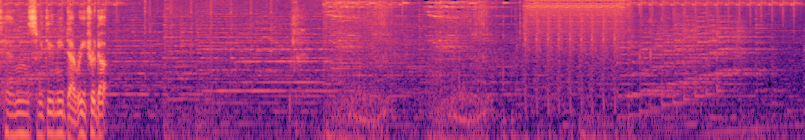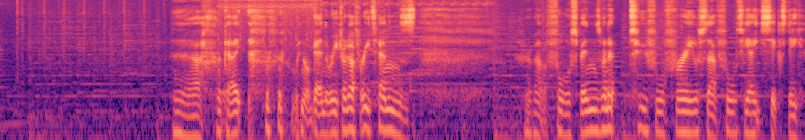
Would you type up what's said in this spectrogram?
Tens, we do need that retrigger. Yeah, okay. We're not getting the retrigger. Three tens for about four spins, wasn't it? Two, four, three, what's that? 48.60.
